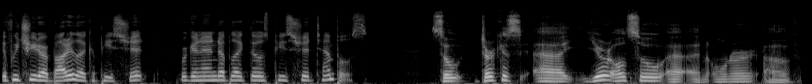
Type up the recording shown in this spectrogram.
If we treat our body like a piece of shit, we're going to end up like those piece of shit temples. So, Dirkus, uh, you're also uh, an owner of,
